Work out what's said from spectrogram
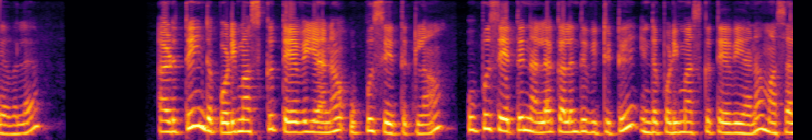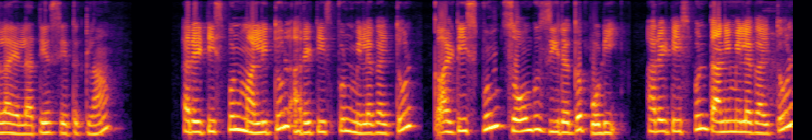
தேவையில்லை. அடுத்து இந்த பொடி மாஸ்க்கு தேவையான உப்பு சேர்த்துக்கலாம். உப்பு சேர்த்து நல்லா கலந்து விட்டுட்டு இந்த பொடி மாஸ்க்கு தேவையான மசாலா எல்லாத்தையும் சேர்த்துக்கலாம். அரை டீஸ்பூன் மல்லித்தூள் அரை டீஸ்பூன் மிளகாய்த்தூள் கால் டீஸ்பூன் சோம்பு சீரக பொடி. அரை டீஸ்பூன் தனி மிளகாய்த்தூள்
